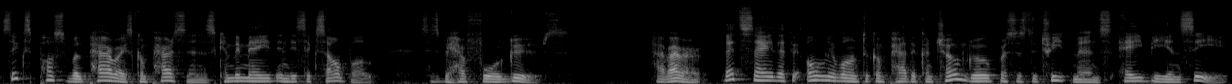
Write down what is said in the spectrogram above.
6 possible pairwise comparisons can be made in this example, since we have 4 groups. However, let's say that we only want to compare the control group versus the treatments A, B and C.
